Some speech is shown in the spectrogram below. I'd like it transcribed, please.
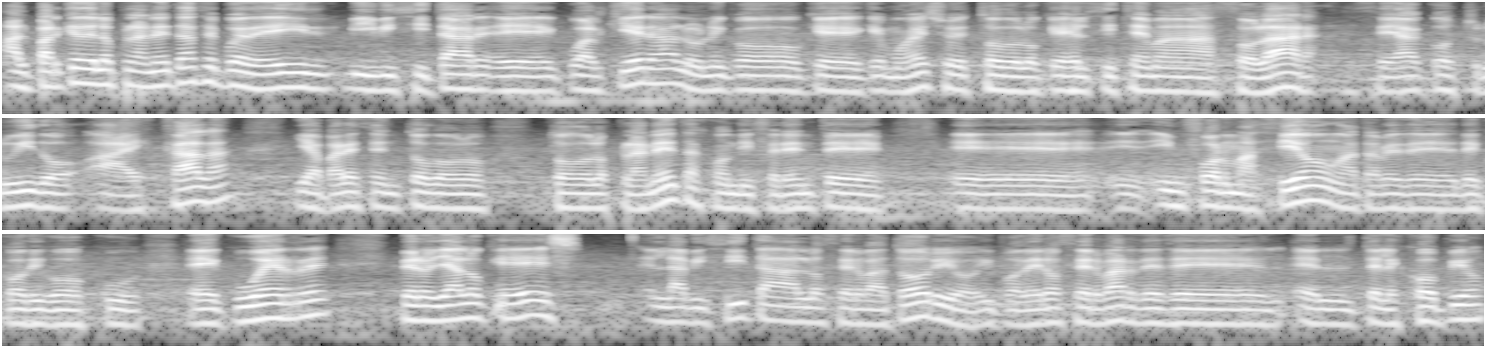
Al Parque de los Planetas se puede ir y visitar eh, cualquiera, lo único que, hemos hecho es todo lo que es el sistema solar, se ha construido a escala y aparecen todos todos los planetas con diferente eh, información a través de, códigos QR, eh, pero ya lo que es la visita al observatorio y poder observar desde el, telescopio,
